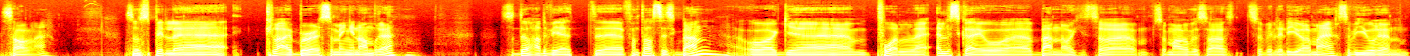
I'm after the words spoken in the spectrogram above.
salen her. Så spiller Clive Burr som ingen andre. Så da hadde vi et uh, fantastisk band, og uh, Pål elska jo uh, band òg. Så som Arve sa, så ville de gjøre mer. Så vi gjorde en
